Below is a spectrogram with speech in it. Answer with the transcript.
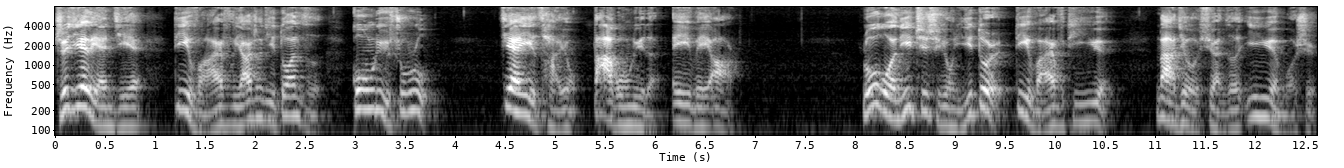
直接连接 D5F 扬声器端子功率输入，建议采用大功率的 AVR。如果你只使用一对 D5F 听音乐，那就选择音乐模式，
